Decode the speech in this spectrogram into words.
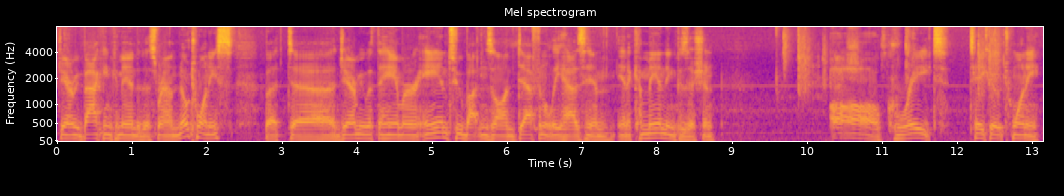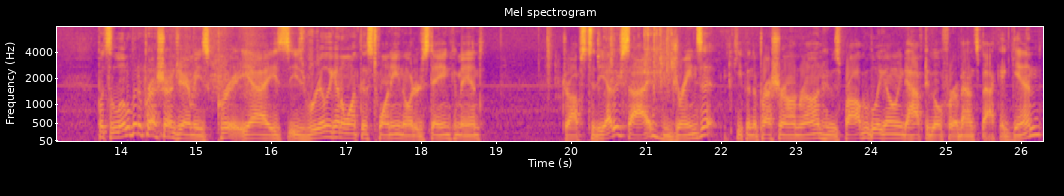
Jeremy back in command of this round. No 20s, but uh, Jeremy with the hammer and two buttons on definitely has him in a commanding position. Oh, great takeout 20 puts a little bit of pressure on Jeremy. He's pretty, yeah, he's, he's really going to want this 20 in order to stay in command. Drops to the other side and drains it, keeping the pressure on Ron, who's probably going to have to go for a bounce back again.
